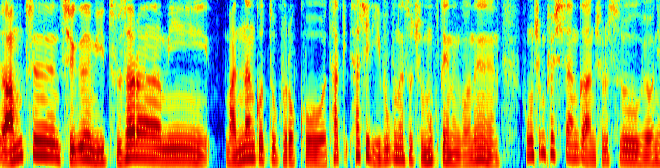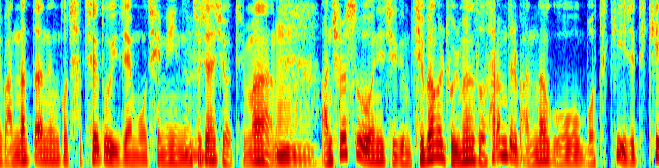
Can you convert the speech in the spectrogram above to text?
예. 아무튼 지금 이 두 사람이 만난 것도 그렇고 타- 사실 이 부분에서 주목되는 거는 홍준표 시장과 안철수 의원이 만났다는 것 자체도 이제 뭐 재미있는 투샷이었지만 음. 안철수 의원이 지금 지방을 돌면서 사람들 만나고 뭐 특히 이제 TK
